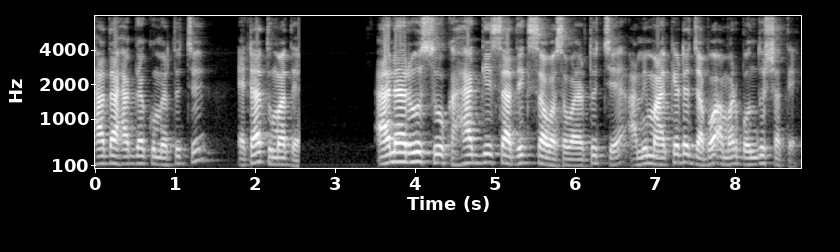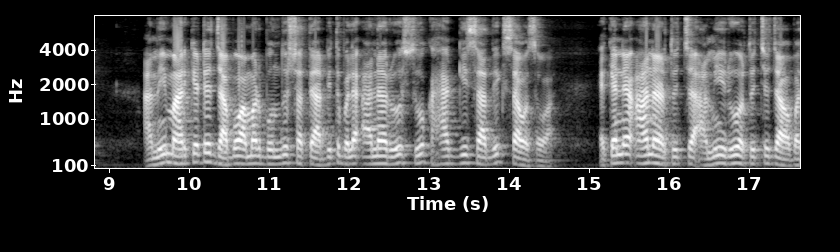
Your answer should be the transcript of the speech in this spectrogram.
হাদা হাগ্গাকুম এত হচ্ছে এটা তোমাদের। আনারু সুখ হাগ্গি সাদিক সাওয়া সাওয়া অর্থ হচ্ছে আমি মার্কেটে যাব আমার বন্ধুর সাথে। আমি মার্কেটে যাব আমার বন্ধুর সাথে আরবিতে বলে আনা রু সুক হাগ্গি সাদিক সাওয়া সাওয়া। এখানে আন অর্থ হচ্ছে আমি, রু অর্থ হচ্ছে যাওয়া বা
